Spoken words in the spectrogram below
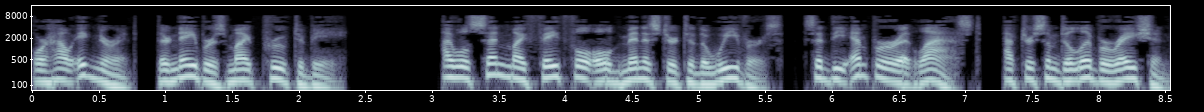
or how ignorant, their neighbors might prove to be. I will send my faithful old minister to the weavers, said the emperor at last, after some deliberation,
